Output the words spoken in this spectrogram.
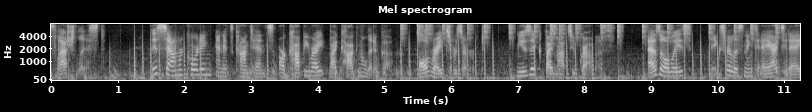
slash list. This sound recording and its contents are copyright by Cognilytica, all rights reserved. Music by Matsu Gravas. As always, thanks for listening to AI Today,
